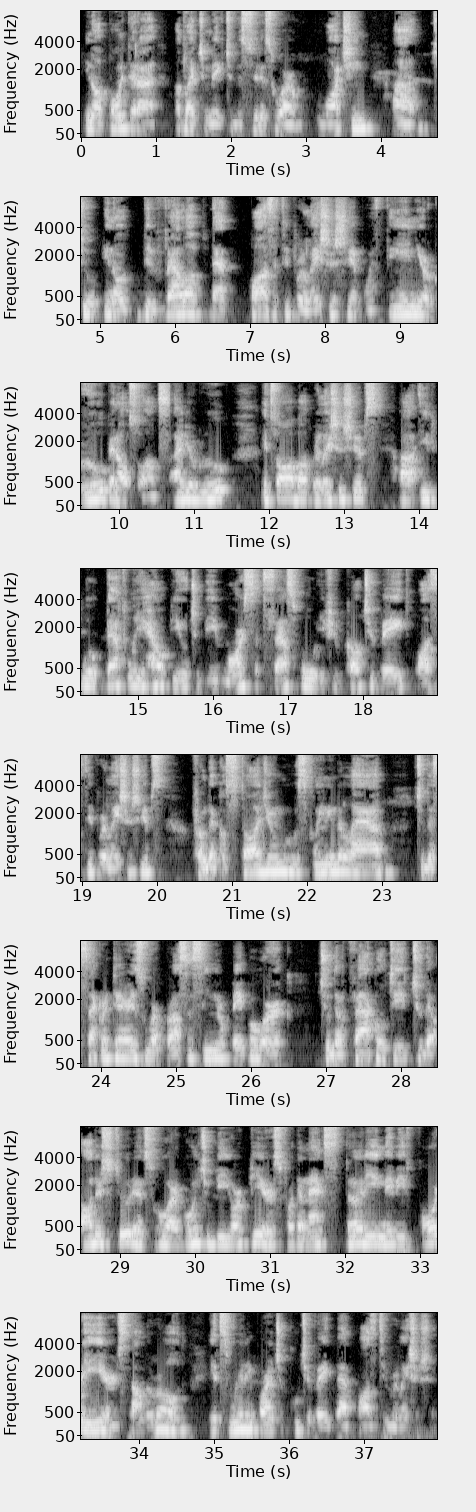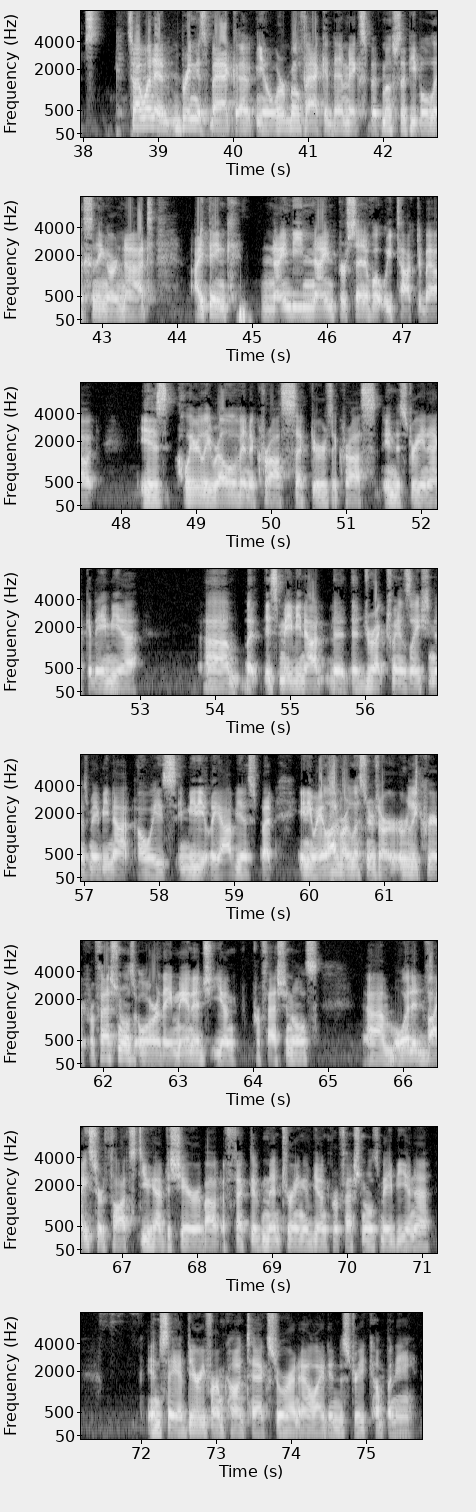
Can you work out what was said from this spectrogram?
you know a point that I, I'd like to make to the students who are watching uh, to you know develop that positive relationship within your group and also outside your group. It's all about relationships. Uh, it will definitely help you to be more successful if you cultivate positive relationships from the custodian who's cleaning the lab to the secretaries who are processing your paperwork to the faculty to the other students who are going to be your peers for the next 30 maybe 40 years down the road it's really important to cultivate that positive relationships so I want to bring this back. Uh, you know, we're both academics, but most of the people listening are not. I think 99% of what we talked about is clearly relevant across sectors, across industry and academia. Um, but it's maybe not the, the direct translation is maybe not always immediately obvious. But anyway, a lot of our listeners are early career professionals or they manage young professionals. Um, what advice or thoughts do you have to share about effective mentoring of young professionals, maybe in a in say a dairy farm context or an allied industry company?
